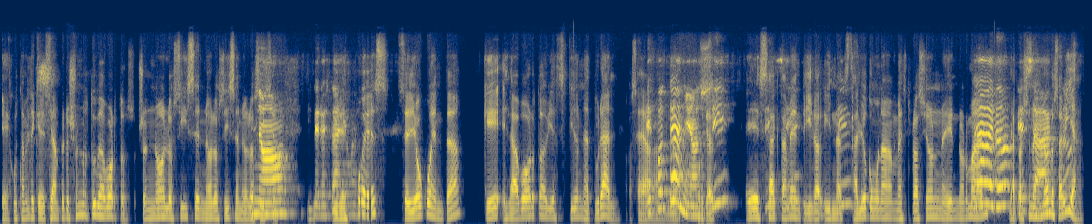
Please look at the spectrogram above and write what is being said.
eh, justamente que decían, pero yo no tuve abortos, yo no los hice, no los hice, no los hice. Pero está y después se dio cuenta que el aborto había sido natural. O sea, espontáneo, ¿sí? Exactamente, y, salió como una menstruación eh, normal, la persona no lo sabía.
